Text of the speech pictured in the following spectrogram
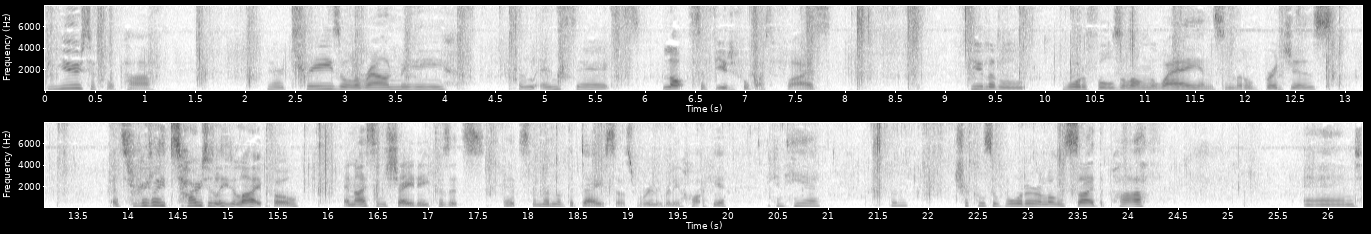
beautiful path. There are trees all around me, little insects, lots of beautiful butterflies, a few little waterfalls along the way, and some little bridges. It's really totally delightful and nice and shady because it's it's the middle of the day, so it's really really hot here. You can hear little trickles of water alongside the path, and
